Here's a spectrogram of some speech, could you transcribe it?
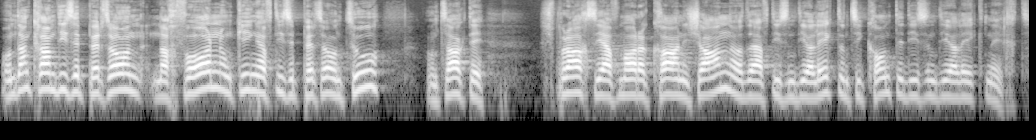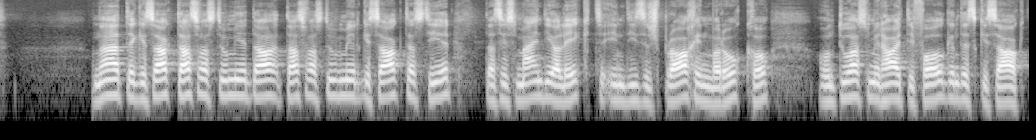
Und dann kam diese Person nach vorn und ging auf diese Person zu und sagte, sprach sie auf Marokkanisch an oder auf diesen Dialekt und sie konnte diesen Dialekt nicht. Und dann hat er gesagt, das was, du mir da, das, was du mir gesagt hast hier, das ist mein Dialekt in dieser Sprache in Marokko. Und du hast mir heute Folgendes gesagt.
